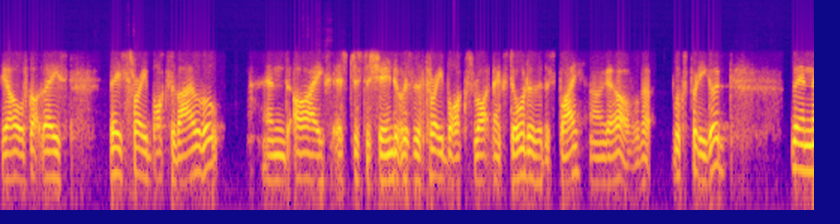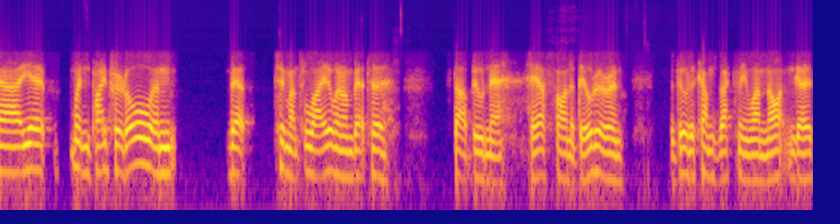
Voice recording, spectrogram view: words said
They "Oh, we've got these these three blocks available," and I just assumed it was the three blocks right next door to the display. And I go, "Oh, well, that looks pretty good." Then, uh, yeah, went and paid for it all, and about two months later, when I'm about to start building a house, find a builder, and the builder comes back to me one night and goes,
